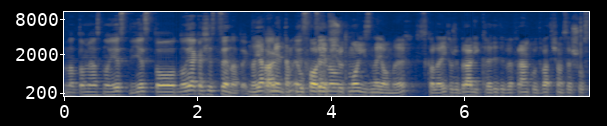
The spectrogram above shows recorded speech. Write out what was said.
natomiast no jest, jest to, no jakaś jest cena tego. No ja tak? pamiętam Jest euforię ceną- wśród moich znajomych z kolei, którzy brali kredyty we franku w 2006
